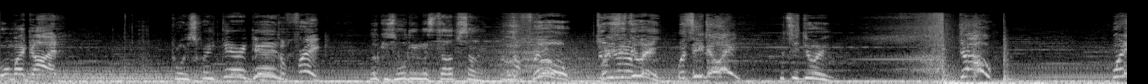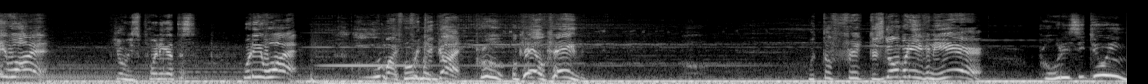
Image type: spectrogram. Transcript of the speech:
Oh my god. Bro, he's right there again! What The frig. Look, he's holding the stop sign. What Oh, Dude, what is he doing? What's he doing? What's he doing? Yo! What do you want? Yo, he's pointing at this. What do you want? Oh my oh, freaking god. Bro, Okay, okay. What the frick? There's nobody even here. bro, what is he doing?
